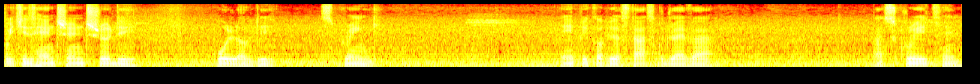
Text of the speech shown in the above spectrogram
which is entering through the hole of the spring. Then you pick up your star screwdriver and screw it in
